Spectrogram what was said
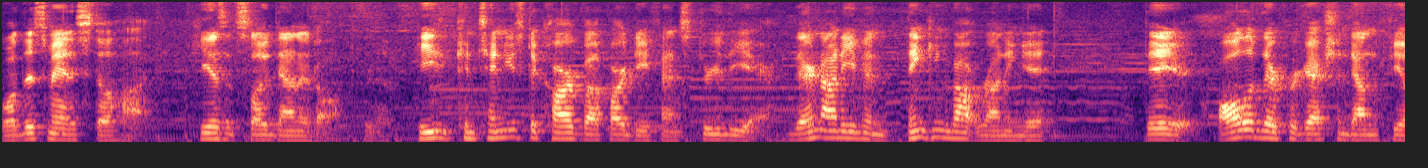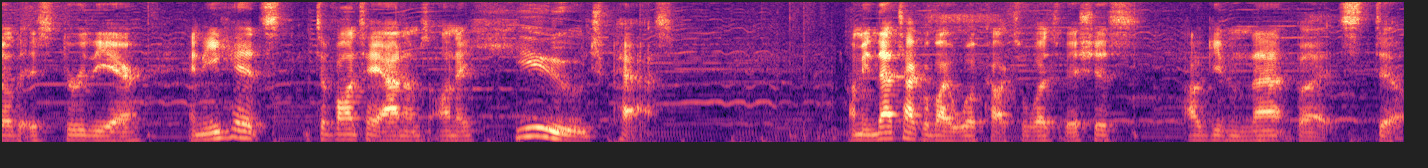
well, this man is still hot. He hasn't slowed down at all. He continues to carve up our defense through the air. They're not even thinking about running it. They all of their progression down the field is through the air, and he hits Davante Adams on a huge pass. I mean, that tackle by Wilcox was vicious. I'll give him that, but still,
